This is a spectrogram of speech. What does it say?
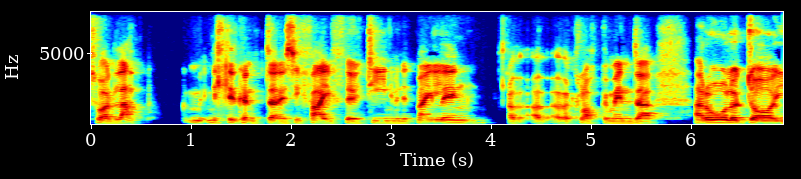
twad lap, milltir cyntaf nes i 5.13 minute miling, oedd y cloc yn mynd, a ar ôl y doi,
